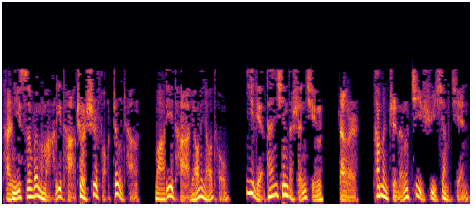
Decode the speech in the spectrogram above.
坦尼斯问玛丽塔：“这是否正常？”玛丽塔摇了摇头，一脸担心的神情。然而，他们只能继续向前。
